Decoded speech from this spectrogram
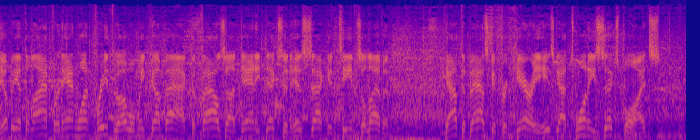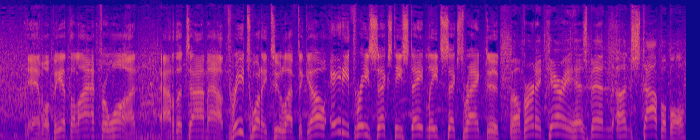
he'll be at the line for an and one free throw when we come back. The foul's on Danny Dixon, his second, team's 11. Count the basket for Carey. He's got 26 points and will be at the line for one out of the timeout. 3.22 left to go. 83 60. State leads sixth ranked Duke. Well, Vernon Carey has been unstoppable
